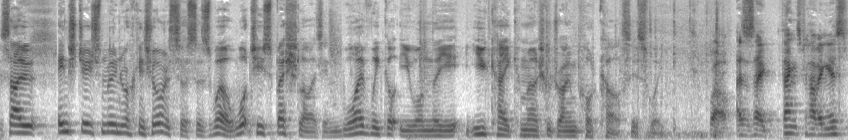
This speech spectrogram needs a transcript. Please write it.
So, introduce Moonrock Insurance to us as well. What do you specialise in? Why have we got you on the UK Commercial Drone Podcast this week? well, as I say, thanks for having us.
